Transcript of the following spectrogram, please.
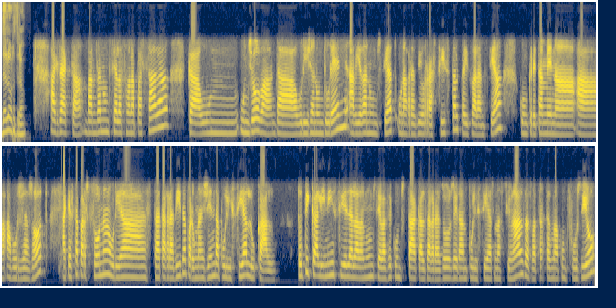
de l'ordre. Exacte. Vam denunciar la setmana passada que un, un jove d'origen hondureny havia denunciat una agressió racista al País Valencià, concretament a, a, a Burgesot. Aquesta persona hauria estat agredida per un agent de policia local. Tot i que a l'inici ella la denúncia va fer constar que els agressors eren policies nacionals, es va tractar d'una confusió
